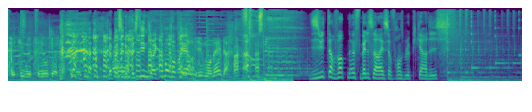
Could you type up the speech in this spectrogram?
Christine, le trio qui a cartonné. Va passer de Christine directement, Jean-Pierre. J'ai mon aide. 18h29, belle soirée sur France Bleu Picardie.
